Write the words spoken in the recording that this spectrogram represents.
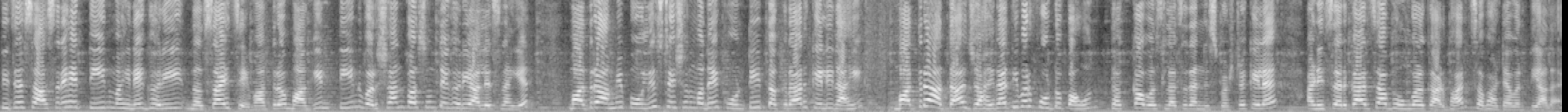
तिचे सासरे हे तीन महिने घरी नसायचे मात्र मागील तीन वर्षांपासून ते घरी आलेच नाहीयेत. मात्र आम्ही पोलीस स्टेशनमध्ये कोणतीही तक्रार केली नाही. मात्र आता जाहिरातीवर फोटो पाहून धक्का बसल्याचं त्यांनी स्पष्ट केलंय आणि सरकारचा भोंगळ कारभार चव्हाट्यावरती आलाय.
